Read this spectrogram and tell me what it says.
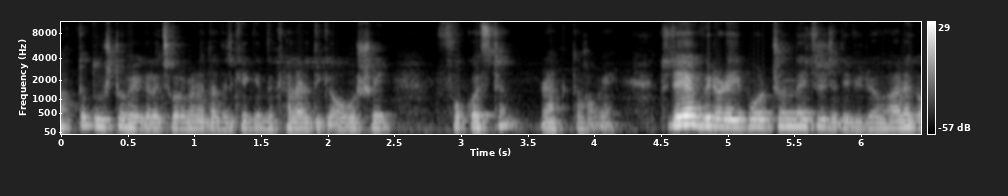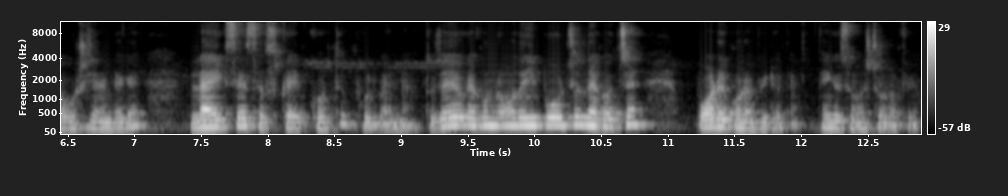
আত্মতুষ্ট হয়ে গেলে চলবে না। তাদেরকে কিন্তু খেলার দিকে অবশ্যই ফোকাসটা রাখতে হবে। তো যাই হোক, ভিডিওটা এই পর্যন্তই ছিল। যদি ভিডিও ভালো লাগে, অবশ্যই চ্যানেলটাকে লাইক শেয়ার সাবস্ক্রাইব করতে ভুলবেন না। তো যাই হোক, এখন আমাদের এই পর্যন্ত দেখা হচ্ছে পরে কোনো ভিডিওতে। Thank you so much all of you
